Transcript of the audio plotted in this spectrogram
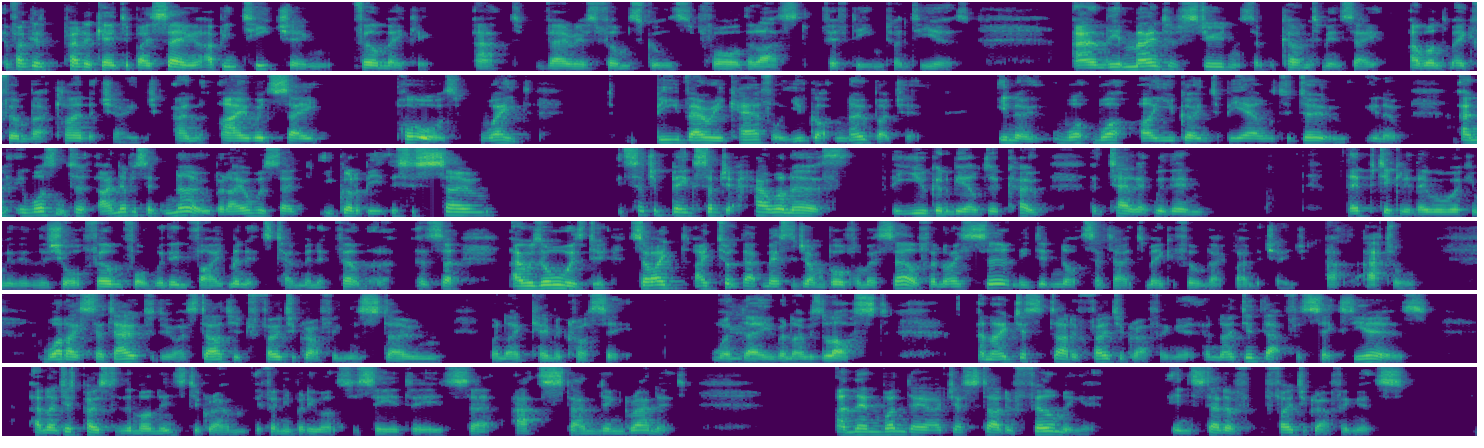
if I could predicate it by saying, I've been teaching filmmaking at various film schools for the last 15, 20 years. And the amount of students that would come to me and say, I want to make a film about climate change. And I would say, pause, wait, be very careful. You've got no budget. You know, what what are you going to be able to do? You know, and it wasn't a, I never said no, but I always said, you've got to be, this is so, it's such a big subject. How on earth are you going to be able to cope and tell it within they particularly they were working within the short film form within five minutes, 10 minute film. And so I was always doing so I, I took that message on board for myself and I certainly did not set out to make a film about climate change at, at all. What I set out to do, I started photographing the stone when I came across it one day when I was lost. And I just started photographing it. And I did that for six years. And I just posted them on Instagram. If anybody wants to see it, is uh, at Standing Granite and then one day I just started filming it instead of photographing it,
